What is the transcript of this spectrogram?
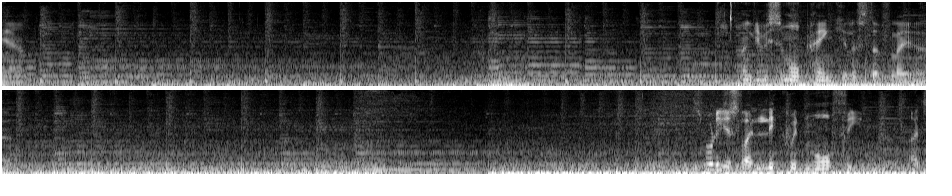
Yeah. I'll give you some more painkiller stuff later. It's probably just like liquid morphine. I'd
